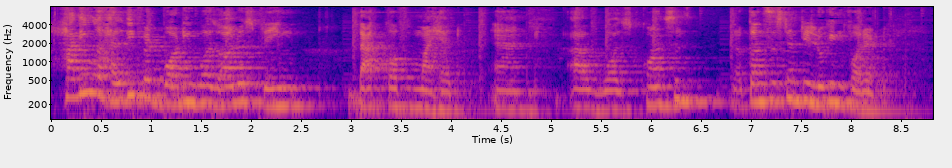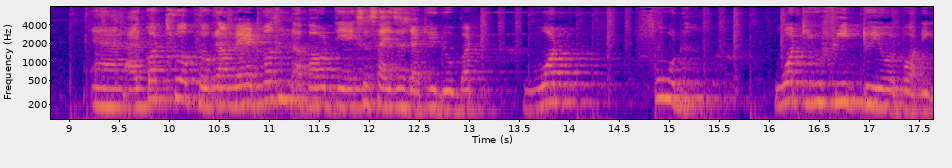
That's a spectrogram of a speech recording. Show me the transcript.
having a healthy fit body was always playing back of my head, and I was constant, consistently looking for it. And I got through a program where it wasn't about the exercises that you do, but what food, what you feed to your body,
